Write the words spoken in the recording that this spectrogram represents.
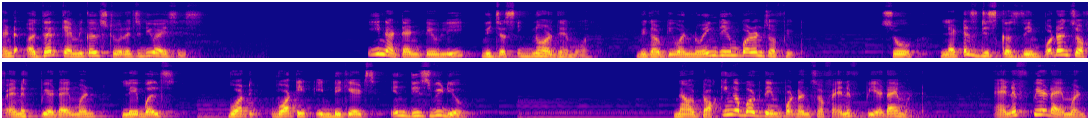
and other chemical storage devices. Inattentively we just ignore them all without even knowing the importance of it. So let us discuss the importance of NFPA diamond labels, what, what it indicates in this video. Now talking about the importance of NFPA diamond. NFPA diamond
